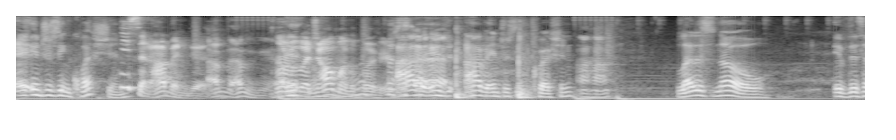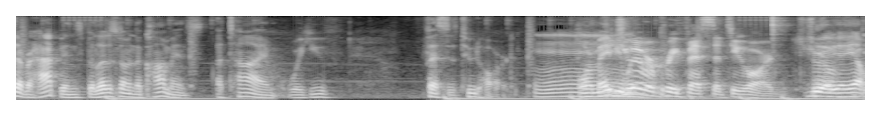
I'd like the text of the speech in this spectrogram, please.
A- interesting question. he said I've been good. I've, I've been good. I don't know about y'all motherfuckers. I have, an, in- I have an interesting question. Uh huh. Let us know if this ever happens, but let us know in the comments a time where you've fested too hard, or maybe Did you when- ever pre-festa too hard? yeah, yeah, yeah, Yeah, or,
